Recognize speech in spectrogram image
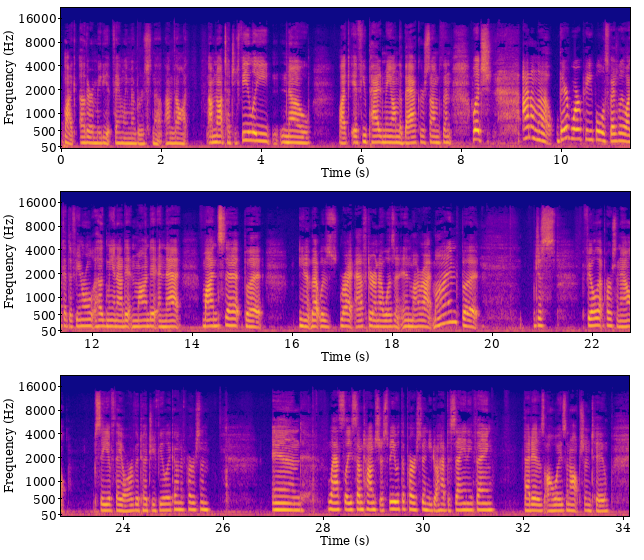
like other immediate family members. No, I'm not. I'm not touchy feely. No. Like if you patted me on the back or something, which I don't know. There were people, especially like at the funeral, that hugged me and I didn't mind it and that mindset, but you know, that was right after and I wasn't in my right mind, but just feel that person out. See if they are the touchy feely kind of person. And Lastly, sometimes just be with the person. You don't have to say anything. That is always an option too.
